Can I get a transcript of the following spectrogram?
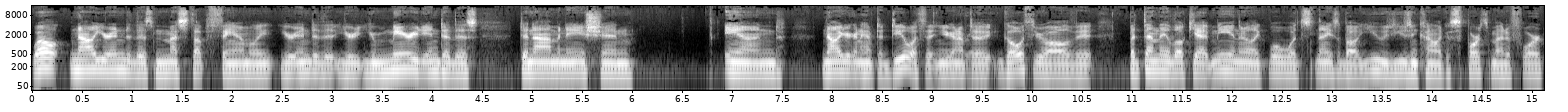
well, now you're into this messed up family. You're into the you're you're married into this denomination and now you're going to have to deal with it and you're going to have to go through all of it. But then they look at me and they're like well what's nice about you is using kind of like a sports metaphor.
